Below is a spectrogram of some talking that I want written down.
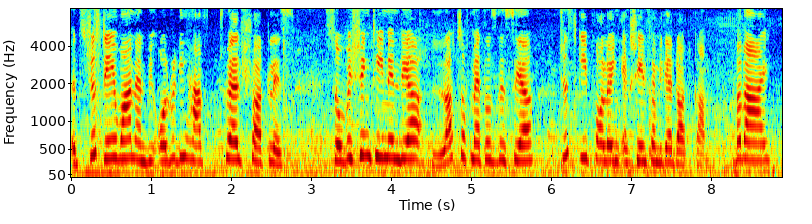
it's just day one and we already have 12 shortlists. So wishing Team India lots of medals this year. Just keep following exchangeformedia.com. Bye-bye.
